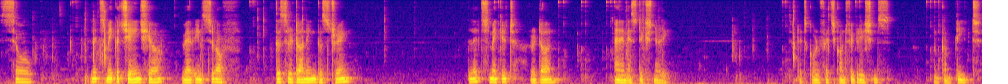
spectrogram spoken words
So let's make a change here where instead of this returning the string. Let's make it return an NS dictionary. So let's go to fetch configurations. And complete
